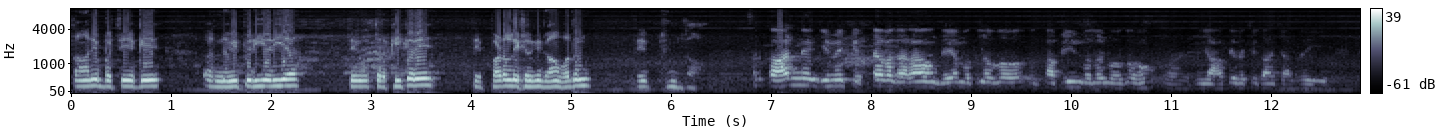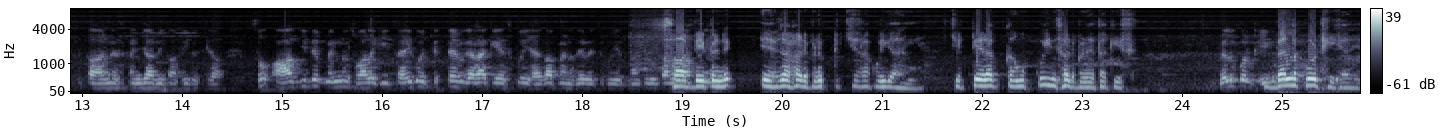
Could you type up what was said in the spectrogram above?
ਤਾਂ ਜੇ ਬੱਚੇ ਅੱਗੇ ਅ, ਨਵੀਂ ਪੀੜ੍ਹੀ ਜਿਹੜੀ ਹੈ ਤੇ ਉਹ ਤਰੱਕੀ ਕਰੇ ਤੇ ਪੜ੍ਹ ਲਿਖ ਕੇ ਗਾਂ ਵਧਣ ਤੇ ਸੁਣਦਾ ਸਰਕਾਰ ਨੇ ਜਿਵੇਂ ਚਿੱਟਾ ਵਗੈਰਾ ਹੁੰਦੇ ਆ ਮਤਲਬ ਕਾਫੀ ਮਤਲਬ ਲੋਕ ਉਹ, ਅਹ, ਪੰਜਾਬ ਦੇ ਵਿੱਚ ਗੱਲ ਚੱਲ ਰਹੀ ਹੈ। ਸਰਕਾਰ ਨੇ ਸਕੰਜਾ ਵੀ ਕਾਫੀ ਰੱਖਿਆ। ਸੋ ਆਪ ਜੀ ਦੇ ਮੈਨੂੰ ਸਵਾਲ ਕੀਤਾ ਹੈ ਕੋਈ ਚਿੱਟੇ ਵਗੈਰਾ ਕੇਸ ਕੋਈ ਹੈਗਾ ਪਿੰਡ ਦੇ ਵਿੱਚ ਕੋਈ ਇਦਾਂ ਕੋਈ ਸਾਡੇ ਪਿੰਡ ਇਹੋ ਜਿਹਾ ਸਾਡੇ ਪਿੰਡ ਚਿੱਟੇ ਦਾ ਕੋਈ ਗੱਲ ਨਹੀਂ। ਚਿੱਟੇ ਦਾ ਕੰਮ ਕੋਈ ਨਹੀਂ ਸਾਡੇ ਪਿੰਡ ਤੱਕ ਇਸ ਬਿਲਕੁਲ ਠੀਕ ਬਿਲਕੁਲ ਠੀਕ ਹੈ ਜੀ।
